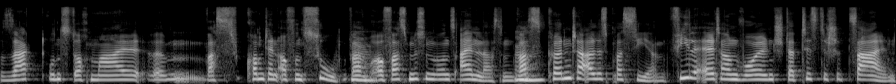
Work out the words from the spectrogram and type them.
sagt uns doch mal, ähm, was kommt denn auf uns zu? Mhm. Auf was müssen wir uns einlassen? Mhm. Was könnte alles passieren? Viele Eltern wollen statistische Zahlen.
